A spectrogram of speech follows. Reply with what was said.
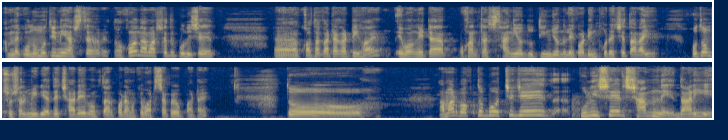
আপনাকে অনুমতি নিয়ে আসতে হবে। তখন আমার সাথে পুলিশের কথা কাটাকাটি হয় এবং এটা ওখানকার স্থানীয় দু তিনজন রেকর্ডিং করেছে, তারাই প্রথম সোশ্যাল মিডিয়াতে ছাড়ে এবং তারপর আমাকে হোয়াটসঅ্যাপেও পাঠায়। তো আমার বক্তব্য হচ্ছে যে, পুলিশের সামনে দাঁড়িয়ে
